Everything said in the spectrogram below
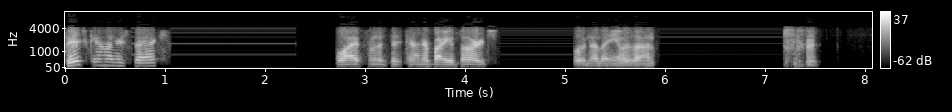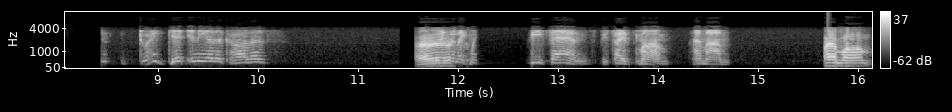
Biscuit Hunter's back. Live from the Biscuit Hunter Bayou Barge. Floating on the Amazon. Do I get any other callers? uh, Those are like my three fans besides Mom. Hi, Mom. Hi, Mom.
